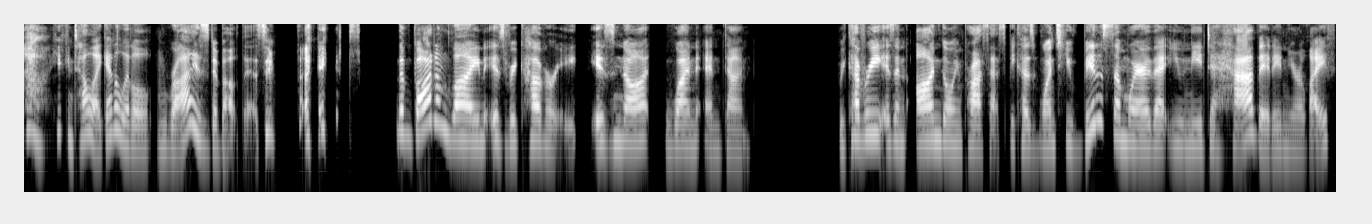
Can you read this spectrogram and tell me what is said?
Ah, you can tell I get a little rised about this. Right? The bottom line is recovery is not one and done. Recovery is an ongoing process because once you've been somewhere that you need to have it in your life,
